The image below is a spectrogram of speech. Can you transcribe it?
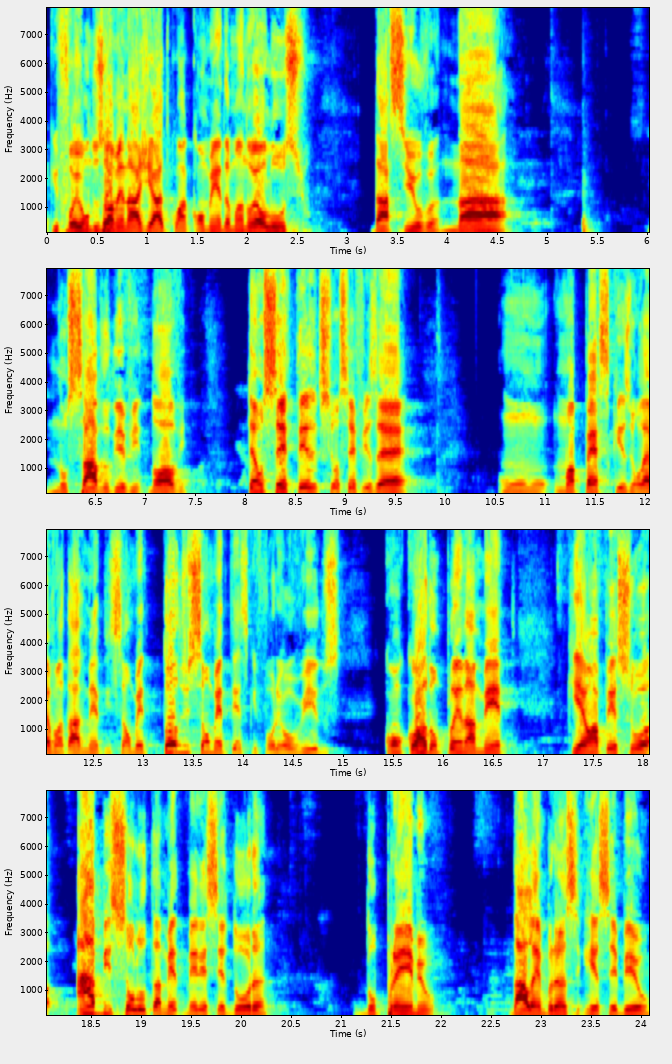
que foi um dos homenageados com a comenda Manuel Lúcio da Silva na no sábado, dia 29. Tenho certeza que se você fizer um, uma pesquisa, um levantamento em São Bento, todos os são bentenses que forem ouvidos concordam plenamente que é uma pessoa absolutamente merecedora do prêmio, da lembrança que recebeu,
